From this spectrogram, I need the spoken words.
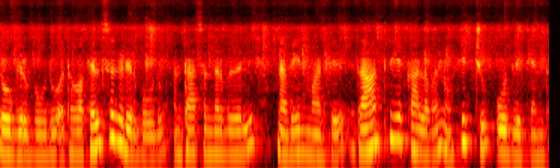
ಹೋಗಿರ್ಬೋದು ಅಥವಾ ಕೆಲಸಗಳಿರ್ಬೋದು, ಅಂತಹ ಸಂದರ್ಭದಲ್ಲಿ ನಾವೇನು ಮಾಡ್ತೀವಿ? ರಾತ್ರಿಯ ಕಾಲವನ್ನು ಹೆಚ್ಚು ಓದಲಿಕ್ಕೆ ಅಂತ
